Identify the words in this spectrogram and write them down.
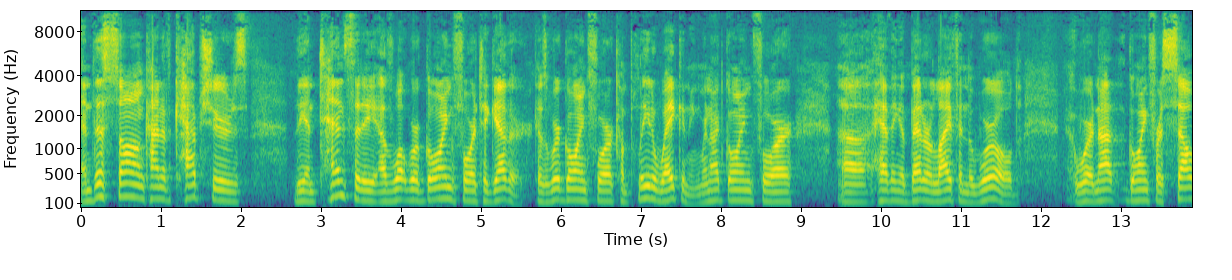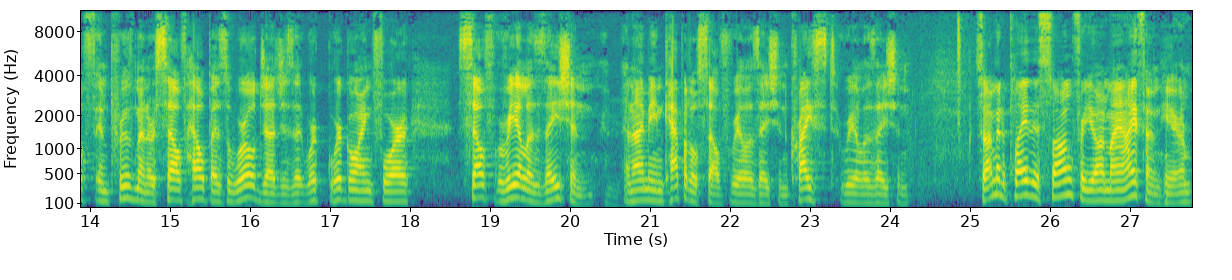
And this song kind of captures the intensity of what we're going for together because we're going for a complete awakening we're not going for uh, having a better life in the world we're not going for self-improvement or self-help as the world judges it. We're, we're going for self-realization, and I mean capital self-realization, Christ realization. So I'm going to play this song for you on my iPhone here.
